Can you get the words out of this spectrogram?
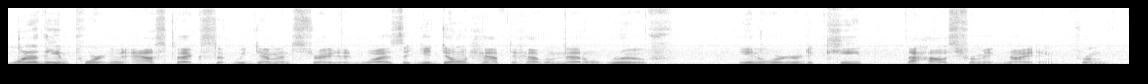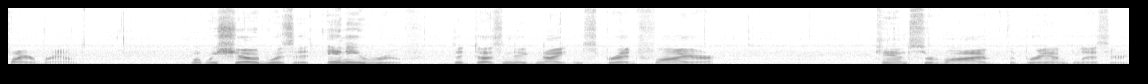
One of the important aspects that we demonstrated was that you don't have to have a metal roof in order to keep the house from igniting from firebrands. What we showed was that any roof that doesn't ignite and spread fire can survive the brand blizzard.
